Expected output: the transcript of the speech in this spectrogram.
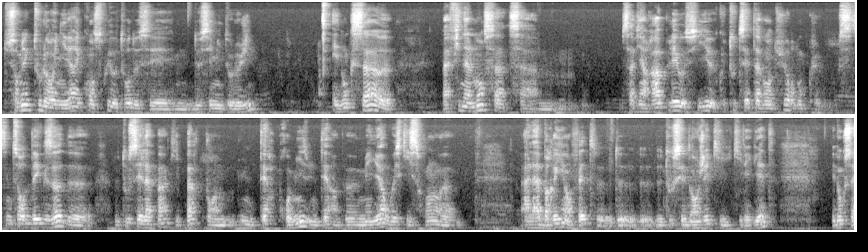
tu sens bien que tout leur univers est construit autour de ces, de ces mythologies. Et donc ça, bah, finalement, ça, ça, ça vient rappeler aussi euh, que toute cette aventure, donc euh, c'est une sorte d'exode euh, de tous ces lapins qui partent pour un- une terre promise, une terre un peu meilleure, où est-ce qu'ils seront à l'abri en fait de, de- de tous ces dangers qui, qui les guettent. Et donc ça,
